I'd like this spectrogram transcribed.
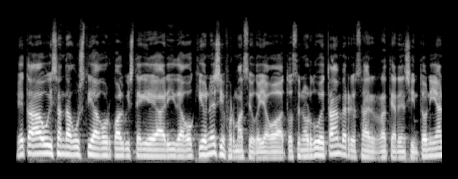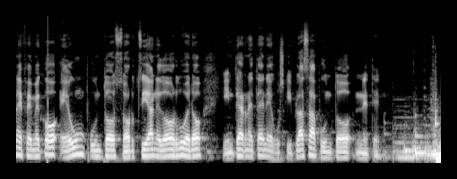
Eta hau izan da guztia gaurko albistegiari dagokionez, informazio gehiago atozen orduetan, berriozar erratearen sintonian, FMko eun.sortzian edo orduero interneten eguzkiplaza.neten.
